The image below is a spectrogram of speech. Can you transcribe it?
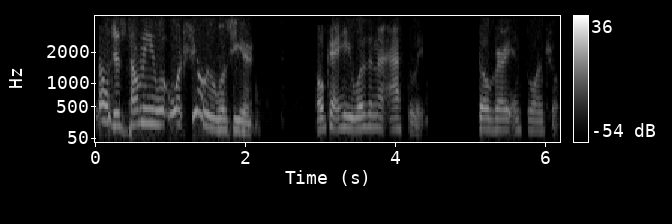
No, just tell me what, what field was he in. Okay, he wasn't an athlete. Still very influential.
